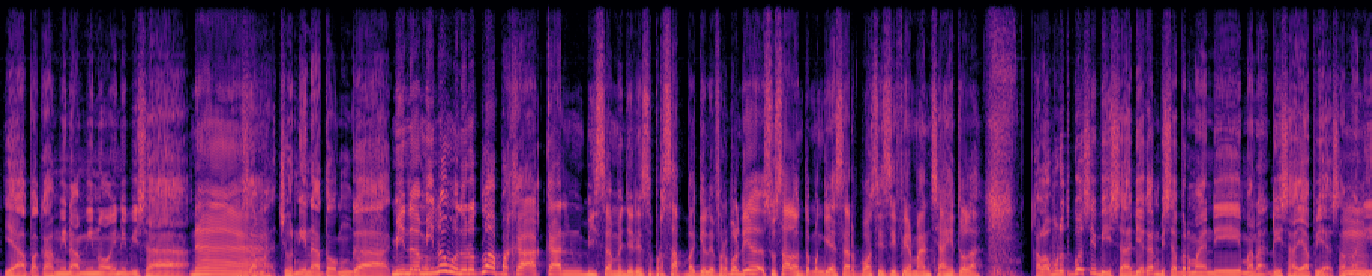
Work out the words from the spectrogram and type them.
Ya apakah Minamino ini bisa Nah. bisa macunin atau enggak? gitu. Minamino menurut lo apakah akan bisa menjadi super sub bagi Liverpool? Dia susah lah untuk menggeser posisi Firmansyah itulah. Kalau menurut gue sih bisa. Dia kan bisa bermain di mana di sayap ya sama Hmm. di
